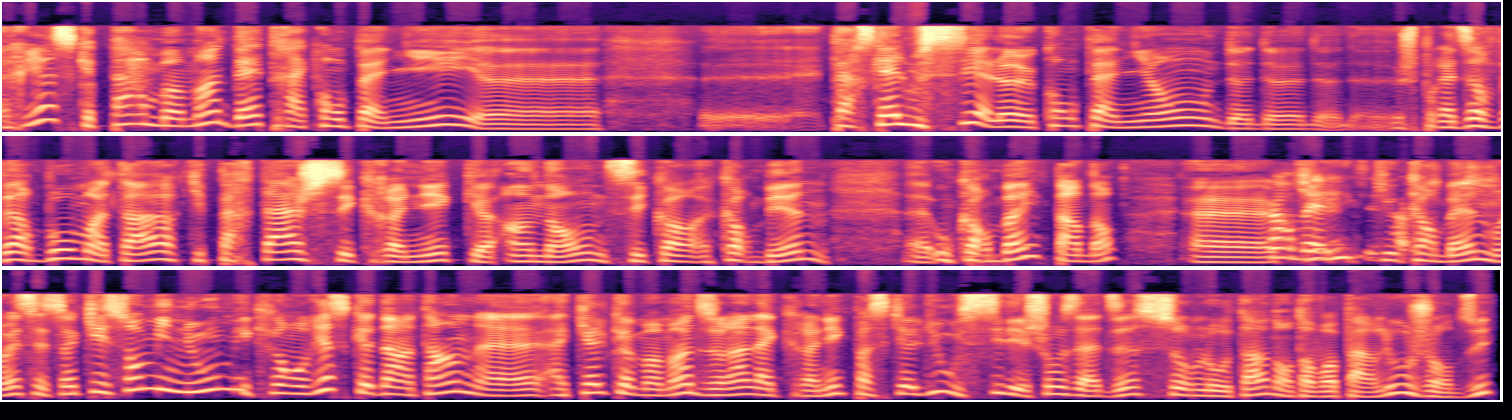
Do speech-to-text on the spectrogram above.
risque par moment d'être accompagnée euh, parce qu'elle aussi, elle a un compagnon de, je pourrais dire, verbomoteur qui partage ses chroniques en ondes, c'est Corbin, euh, ou Corbin, pardon. Euh, Corbin, oui, c'est ça, qui est son minou, mais qu'on risque d'entendre à quelques moments durant la chronique, parce qu'il y a lui aussi des choses à dire sur l'auteur dont on va parler aujourd'hui,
